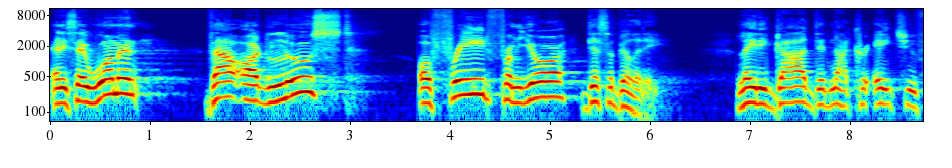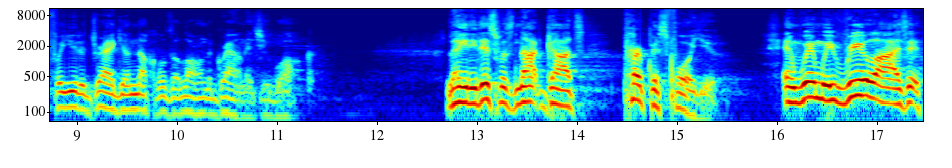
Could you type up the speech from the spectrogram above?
and he said, Woman, thou art loosed or freed from your disability. Lady, God did not create you for you to drag your knuckles along the ground as you walk. Lady, this was not God's purpose for you. And when we realize it,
